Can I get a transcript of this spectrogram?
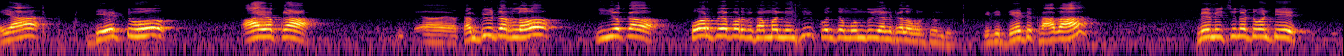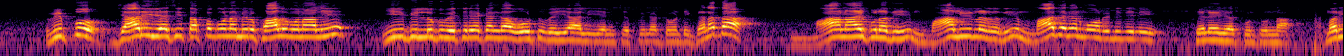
అయ్యా డేటు ఆ యొక్క కంప్యూటర్లో ఈ యొక్క ఫోర్ పేపర్కు సంబంధించి కొంచెం ముందు వెనకల ఉంటుంది. ఇది డేటు కాదా? మేము ఇచ్చినటువంటి విప్పు జారీ చేసి తప్పకుండా మీరు పాల్గొనాలి. ఈ బిల్లుకు వ్యతిరేకంగా ఓటు వేయాలి అని చెప్పినటువంటి ఘనత మా నాయకులది మా లీడర్లది మా జగన్మోహన్ రెడ్డిదిని తెలియజేసుకుంటున్నా. మరి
